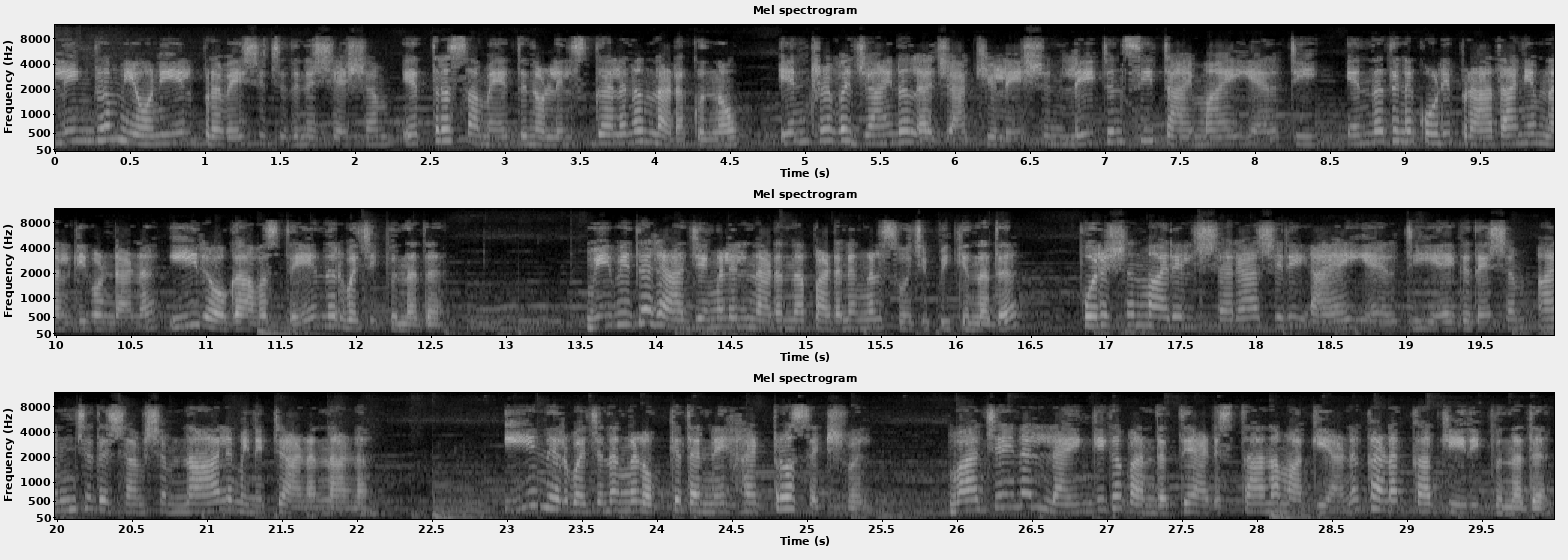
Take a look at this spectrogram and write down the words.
ലിംഗം യോനിയിൽ പ്രവേശിച്ചതിനു ശേഷം എത്ര സമയത്തിനുള്ളിൽ സ്ഖലനം നടക്കുന്നു? Intravaginal ejaculation latency time I L T എന്നതിന് കൂടി പ്രാധാന്യം നൽകിക്കൊണ്ടാണ് ഈ രോഗാവസ്ഥയെ നിർവചിക്കുന്നത്. വിവിധ രാജ്യങ്ങളിൽ നടന്ന പഠനങ്ങൾ സൂചിപ്പിക്കുന്നത് പുരുഷന്മാരിൽ ശരാശരി ഐ എൽ ടി ഏകദേശം അഞ്ച് ദശാംശം നാല് മിനിറ്റ് ആണെന്നാണ്. ഈ നിർവചനങ്ങൾ ഒക്കെ തന്നെ ഹെട്രോസെക്ഷുവൽ വജൈനൽ ലൈംഗിക ബന്ധത്തെ അടിസ്ഥാനമാക്കിയാണ് കണക്കാക്കിയിരിക്കുന്നത്.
